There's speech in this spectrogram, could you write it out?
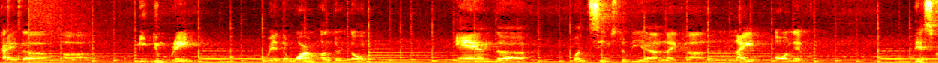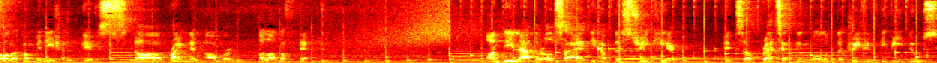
kind of uh, medium gray with a warm undertone and uh, what seems to be a, like a light olive this color combination gives the Primeknit upper a lot of depth. On the lateral side, you have the streak here. It's uh, present in all of the 350 V2s.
